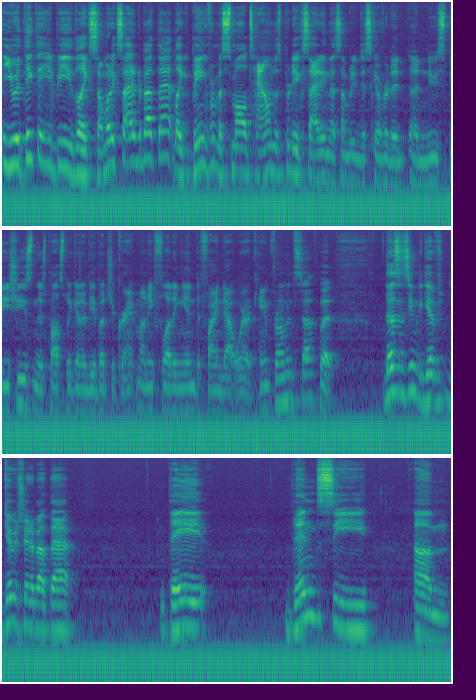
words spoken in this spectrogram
you would think that you'd be like somewhat excited about that like being from a small town that's pretty exciting that somebody discovered a, a new species and there's possibly going to be a bunch of grant money flooding in to find out where it came from and stuff but doesn't seem to give give a shit about that they then see um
